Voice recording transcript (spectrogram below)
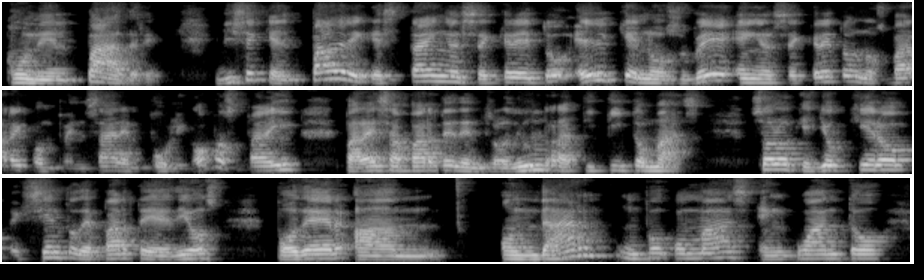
con el Padre. Dice que el Padre que está en el secreto, el que nos ve en el secreto, nos va a recompensar en público. Vamos para ir para esa parte dentro de un ratitito más. Solo que yo quiero, siento de parte de Dios, poder um, ahondar un poco más en cuanto a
